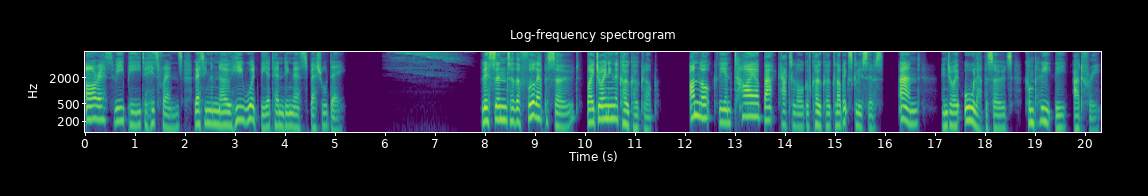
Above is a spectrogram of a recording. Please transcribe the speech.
RSVP to his friends, letting them know he would be attending their special day. Listen to the full episode by joining the Koko Club. Unlock the entire back catalogue of Koko Club exclusives and Enjoy all episodes completely ad free.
